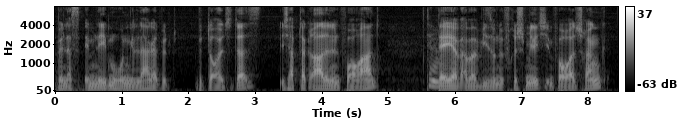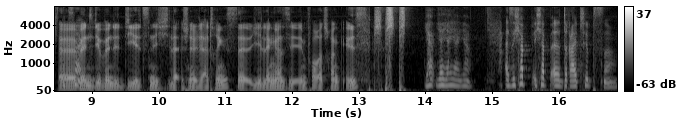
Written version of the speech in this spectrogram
Wenn das im Nebenhoden gelagert wird, bedeutet das, ich habe da gerade einen Vorrat, Genau. der ja aber wie so eine Frischmilch im Vorratsschrank, äh, wenn, du, wenn du die jetzt nicht le schnell leer trinkst, äh, je länger sie im Vorratsschrank ist. Psst, psst, psst. Ja, ja, ja, ja, ja. Also ich habe ich hab, äh, drei Tipps. Ne?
